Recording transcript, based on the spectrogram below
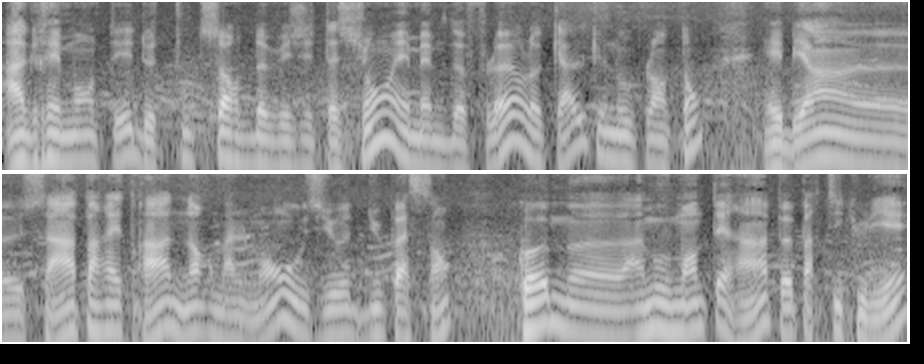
agrémentés de toutes sortes de végétation et même de fleurs locales que nous plantons, eh bien, euh, ça apparaîtra normalement aux yeux du passant comme euh, un mouvement de terrain un peu particulier.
